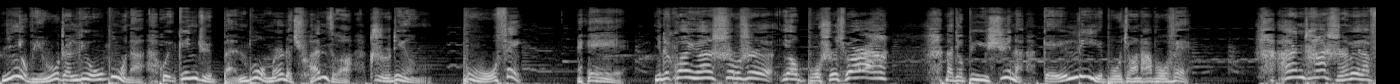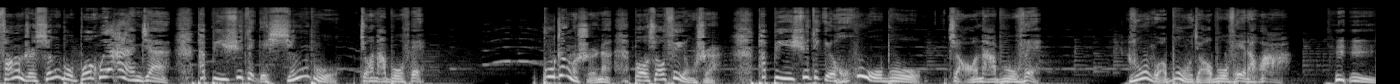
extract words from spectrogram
您就比如这六部呢，会根据本部门的权责制定补费。嘿嘿，你这官员是不是要补实权啊？那就必须呢给吏部交纳部费。安察使为了防止刑部驳回案件，他必须得给刑部交纳部费。布政使呢报销费用时，他必须得给户部缴纳部费。如果不缴部费的话，哼哼，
